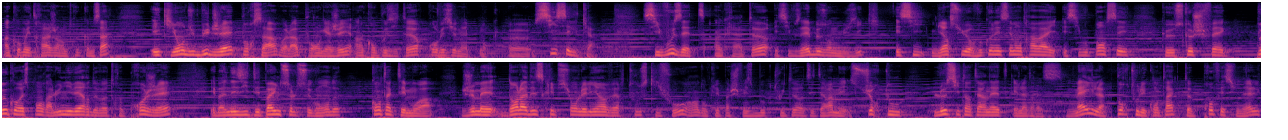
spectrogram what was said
un court métrage, un truc comme ça, et qui ont du budget pour ça, voilà, pour engager un professionnel. Donc euh, si c'est le cas, si vous êtes un créateur, et si vous avez besoin de musique, et si bien sûr vous connaissez mon travail, et si vous pensez que ce que je fais peut correspondre à l'univers de votre projet, eh ben n'hésitez pas une seule seconde, contactez-moi. Je mets dans la description les liens vers tout ce qu'il faut, hein, donc les pages Facebook, Twitter, etc. Mais surtout le site internet et l'adresse mail pour tous les contacts professionnels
